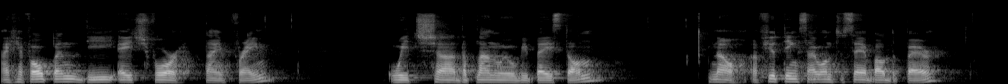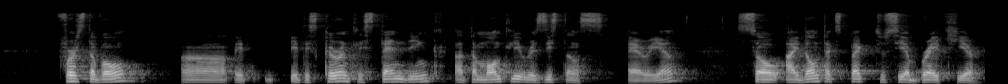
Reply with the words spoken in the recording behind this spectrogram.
I have opened the H4 time frame, which uh, the plan will be based on. Now, a few things I want to say about the pair. First of all, uh, it, it is currently standing at a monthly resistance area so I don't expect to see a break here.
